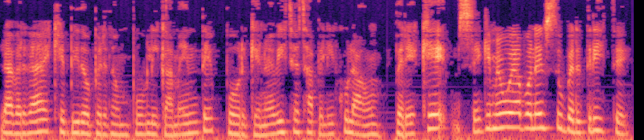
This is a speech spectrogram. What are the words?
La verdad es que pido perdón públicamente porque no he visto esta película aún, pero es que sé que me voy a poner súper triste.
